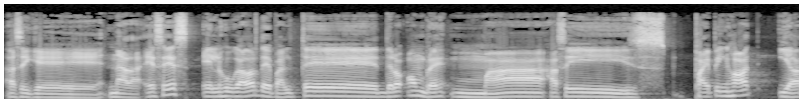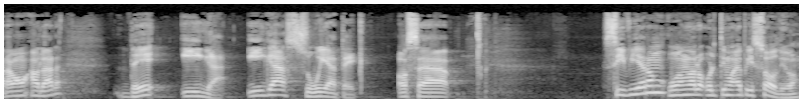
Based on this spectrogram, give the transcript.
Así que nada, ese es el jugador de parte de los hombres más así piping hot. Y ahora vamos a hablar de Iga, Iga Swiatek. O sea, si vieron uno de los últimos episodios,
